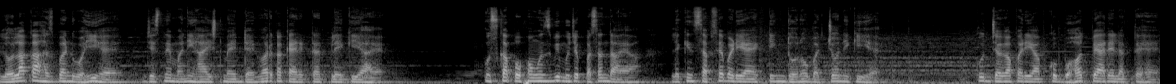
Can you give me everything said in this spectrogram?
लोला का हस्बैंड वही है जिसने मनी हाइस्ट में डेनवर का कैरेक्टर प्ले किया है। उसका परफॉर्मेंस भी मुझे पसंद आया, लेकिन सबसे बढ़िया एक्टिंग दोनों बच्चों ने की है। कुछ जगह पर ये आपको बहुत प्यारे लगते हैं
